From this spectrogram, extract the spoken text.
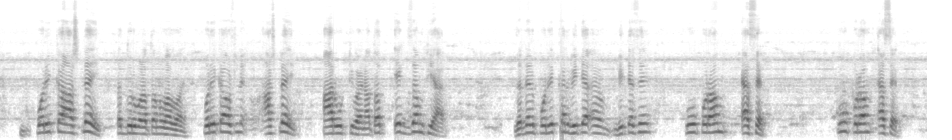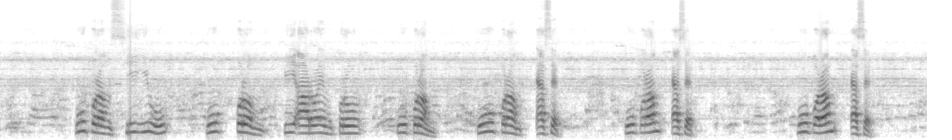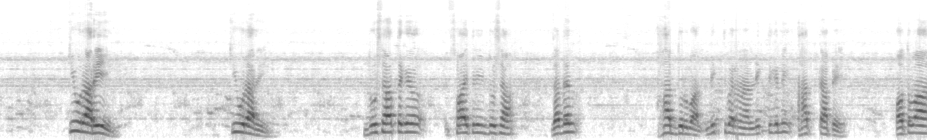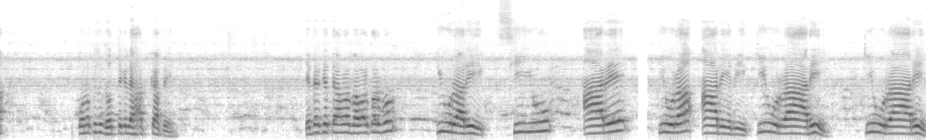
পরীক্ষা আসলেই তার দুর্বলতা অনুভব হয়। পরীক্ষা আসলে আসলেই আর উঠতে পারে না। অর্থাৎ এক্সাম ফিয়ার যাদের পরীক্ষার ভিতে আহ, ভিতে আছে cuprum acet cuprum acet cuprum C U cuprum. P R O M cuprum cuprum acet cuprum acet cuprum acet curare curare দুশা থেকে ছয়ত্রিশ দুশা, যাদের হাত দুর্বল, লিখতে পারে না, লিখতে গেলে হাত কাঁপে, অথবা কোনো কিছু ধরতে গেলে হাত কাঁপে। এদের ক্ষেত্রে আমরা ব্যবহার করব কিউরারি সি ইউ আর কিউরা আর রি কিউরারি কিউরারি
